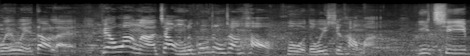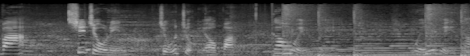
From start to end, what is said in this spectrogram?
娓娓道来，不要忘了加我们的公众账号和我的微信号码：一七一八七九零九九幺八。高伟伟，娓娓道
